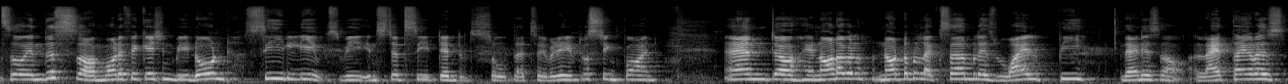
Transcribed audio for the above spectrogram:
so in this uh, modification we don't see leaves we instead see tendrils. So that's a very interesting point and uh, a notable notable example is wild pea that is uh, Lathyrus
